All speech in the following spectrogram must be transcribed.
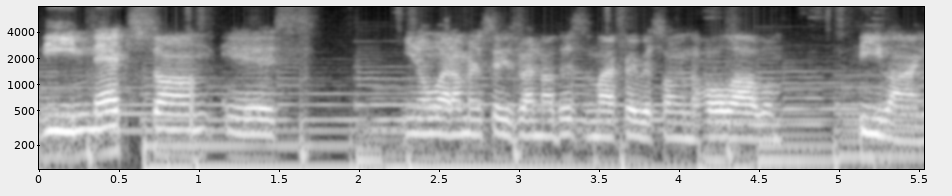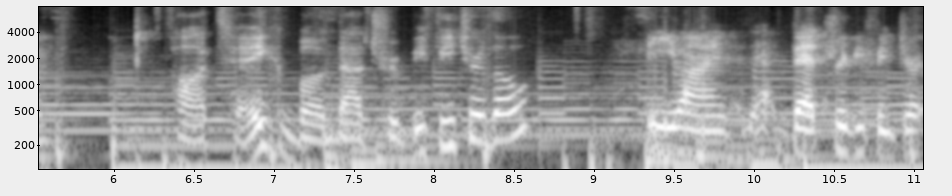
The next song is, you know what I'm gonna say is right now. This is my favorite song in the whole album. Feline. Hot take, but that trippy feature though. Feline. That, that trippy feature.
